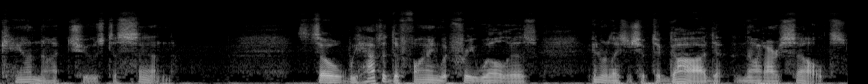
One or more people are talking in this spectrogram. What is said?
cannot choose to sin. So we have to define what free will is in relationship to God, not ourselves.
